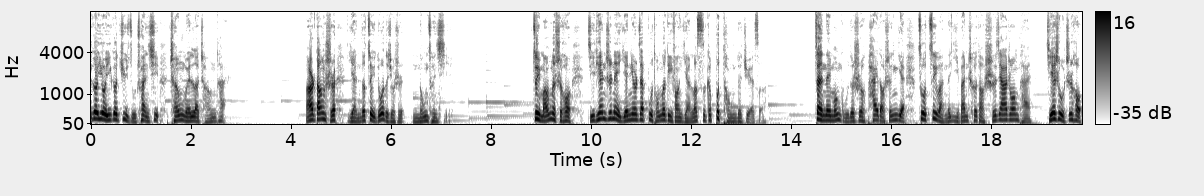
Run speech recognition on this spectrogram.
个又一个剧组串戏成为了常态。而当时演的最多的就是农村戏。最忙的时候，几天之内，闫妮儿在不同的地方演了四个不同的角色。在内蒙古的时候拍到深夜，坐最晚的一班车到石家庄拍，结束之后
